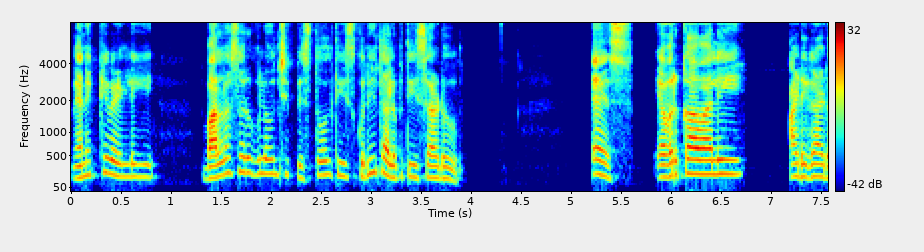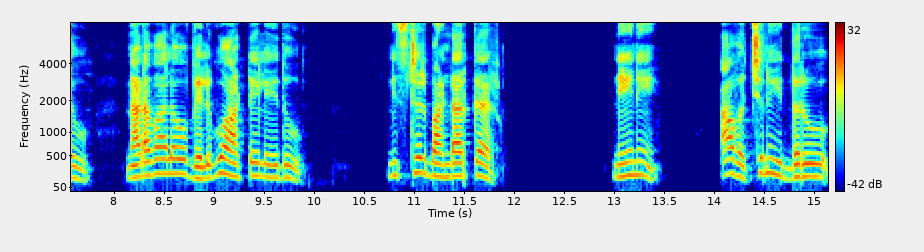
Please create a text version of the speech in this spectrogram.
వెనక్కి వెళ్ళి బల్ల సరుగులోంచి పిస్తోల్ తీసుకుని తలుపు తీశాడు. ఎస్ ఎవరు కావాలి? అడిగాడు. నడవాలో వెలుగు ఆట్టే లేదు. మిస్టర్ బండార్కర్. నేనే. ఆ వచ్చిన ఇద్దరు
